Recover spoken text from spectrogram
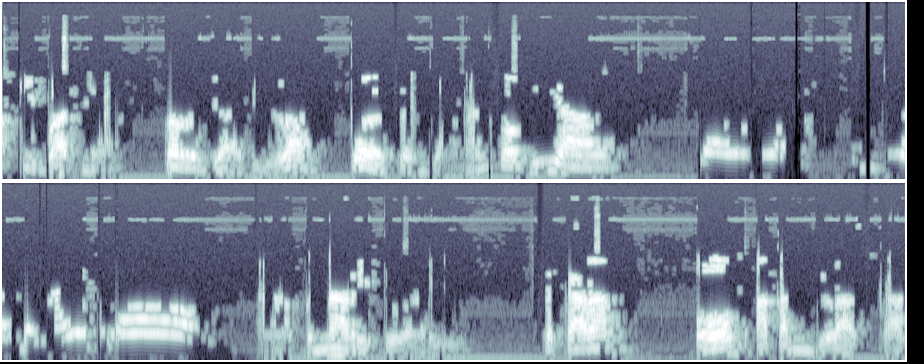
Akibatnya, terjadilah kesenjangan sosial. Nah, benar itu, Ari. Sekarang, Om akan menjelaskan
